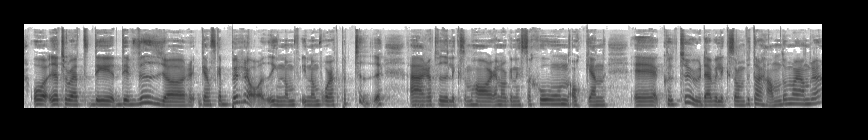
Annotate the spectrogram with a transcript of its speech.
Och jag tror att det, det vi gör ganska bra inom, inom vårt parti är att vi liksom har en organisation och en eh, kultur där vi, liksom, vi tar hand om varandra.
